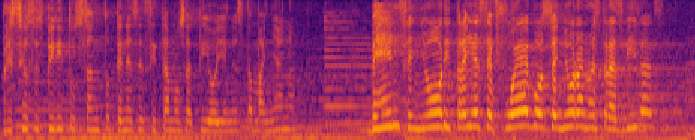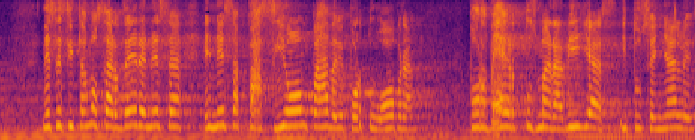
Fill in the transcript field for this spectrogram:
Precioso Espíritu Santo, te necesitamos a ti hoy en esta mañana. Ven, Señor, y trae ese fuego, Señor, a nuestras vidas. Necesitamos arder en esa, en esa pasión, Padre, por tu obra, por ver tus maravillas y tus señales.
